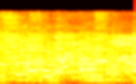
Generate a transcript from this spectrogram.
Gracias.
